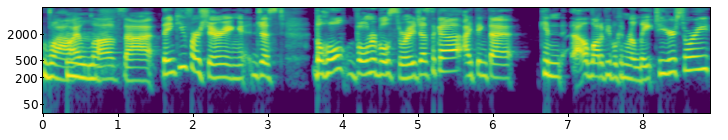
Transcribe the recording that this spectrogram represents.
wow mm. i love that thank you for sharing just the whole vulnerable story jessica i think that can a lot of people can relate to your story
